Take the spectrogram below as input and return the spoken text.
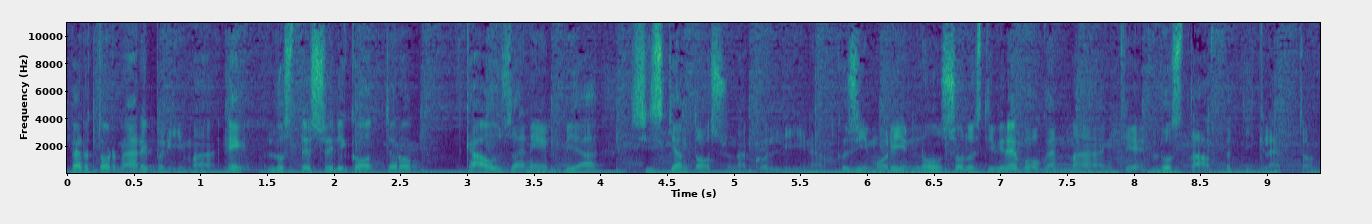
per tornare prima e lo stesso elicottero causa nebbia si schiantò su una collina. Così morì non solo Stevie Ray Vaughan ma anche lo staff di Clapton.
